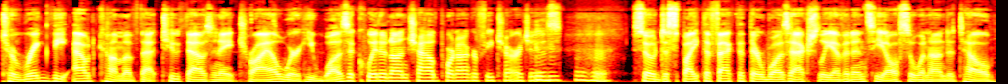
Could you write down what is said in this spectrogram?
to rig the outcome of that 2008 trial where he was acquitted on child pornography charges. So despite the fact that there was actually evidence, he also went on to tell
